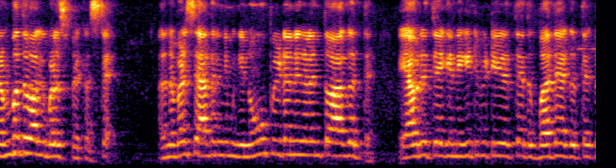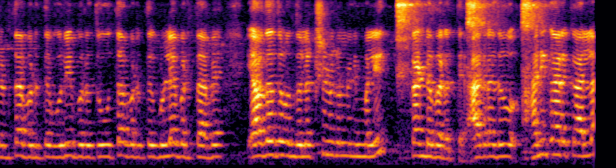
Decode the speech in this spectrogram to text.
ಕ್ರಮಬದ್ಧವಾಗಿ ಬಳಸ್ಬೇಕಷ್ಟೇ. ಅದನ್ನ ಬಳಸಿ ಆದರೆ ನಿಮಗೆ ನೋವು ಪೀಡನೆಗಳಂತೂ ಆಗುತ್ತೆ. ಯಾವ ರೀತಿಯಾಗಿ ನೆಗೆಟಿವಿಟಿ ಇರುತ್ತೆ, ಅದು ಬಾಧೆ ಆಗುತ್ತೆ, ಕಡ್ತಾ ಬರುತ್ತೆ, ಉರಿ ಬರುತ್ತೆ, ಊತ ಬರುತ್ತೆ, ಗುಳ್ಳೆ ಬರ್ತವೆ, ಯಾವುದಾದ್ರೂ ಒಂದು ಲಕ್ಷಣಗಳು ನಿಮ್ಮಲ್ಲಿ ಕಂಡು ಬರುತ್ತೆ. ಆದ್ರೆ ಅದು ಹಾನಿಕಾರಕ ಅಲ್ಲ,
